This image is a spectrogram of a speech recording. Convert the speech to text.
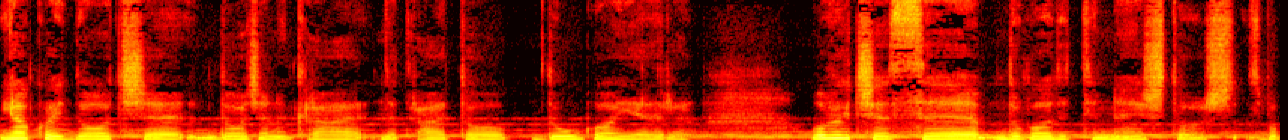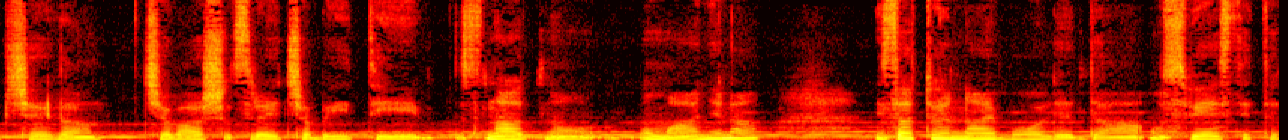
Iako i doće, dođe na kraj, ne traje to dugo jer uvijek će se dogoditi nešto zbog čega će vaša sreća biti znatno umanjena i zato je najbolje da osvijestite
